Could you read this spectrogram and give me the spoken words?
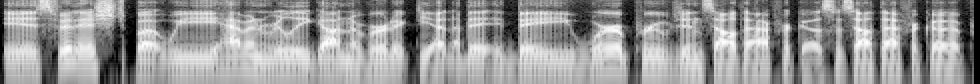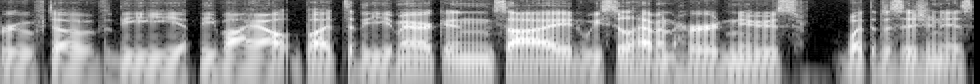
is finished, but we haven't really gotten a verdict yet. They, they were approved in South Africa, so South Africa approved of the the buyout, but the American side, we still haven't heard news what the decision is.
